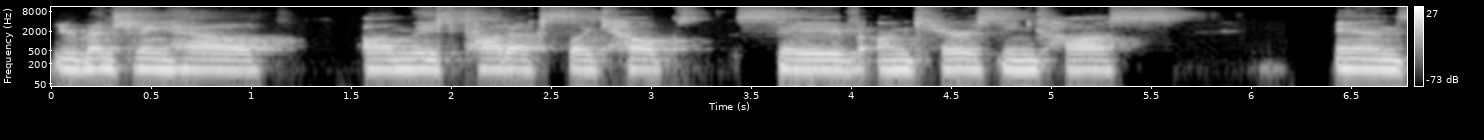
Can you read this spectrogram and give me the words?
you're mentioning how um, these products like help save on kerosene costs. And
